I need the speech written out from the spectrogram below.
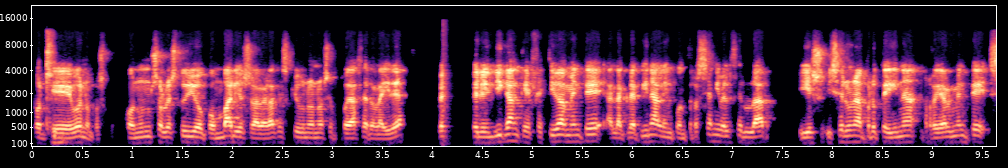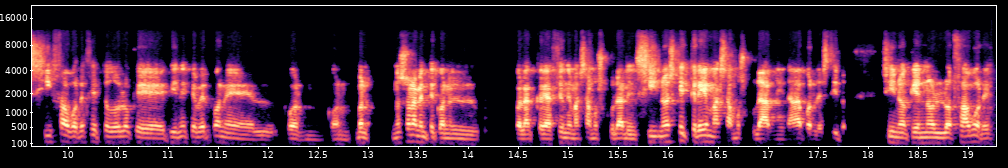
porque, bueno, pues con un solo estudio o con varios, la verdad es que uno no se puede hacer a la idea, pero indican que efectivamente la creatina al encontrarse a nivel celular y, ser una proteína realmente sí favorece todo lo que tiene que ver con el, con, bueno, no solamente con, el, con la creación de masa muscular en sí, no es que cree masa muscular ni nada por el estilo, sino que nos lo favorece,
